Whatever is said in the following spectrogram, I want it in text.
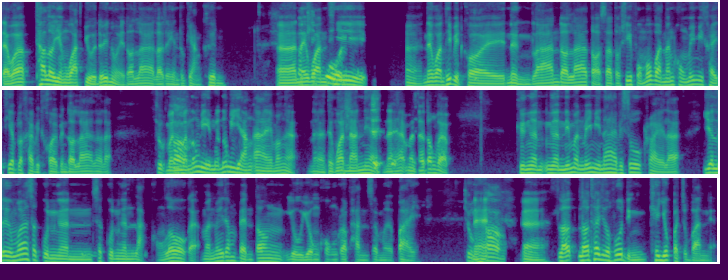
แต่ว่าถ้าเรายังวัดอยู่ด้วยหน่วยดอลลาร์เราจะเห็นทุกอย่างขึ้นเอ่อในวันที่เอ่อในวันที่บิตคอยหนึ่งล้านดอลลาร์ต่อซาโตชิผมว่าวันนั้นคงไม่มีใครเทียบราคาบิตคอยเป็นดอลลาร์แล้วล่ะถูกมันต้องมันต้องมีมันต้องมียางอายบ้างอะนะถึงวันนั้นเนี่ยนะฮะมันจะต้องแบบ คือเงินเงินนี้มันไม่มีหน้าไปสู้ใครละ อย่าลืมว่าสกุลเงินสกุลเงินหลักของโลกอะมันไม่ต้องเป็นต้องอยู่ยงคงกระพันเสมอไปถูกนะฮะต้องเออแล้วแล้วถ้าเราพูดถึงแค่ยุคปัจจุบันเนี่ย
